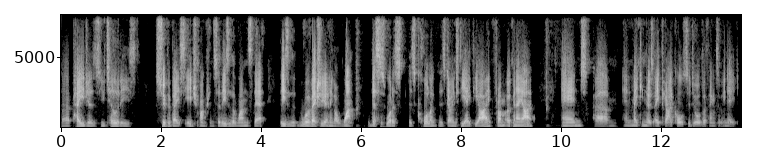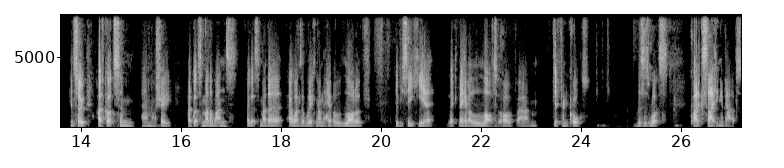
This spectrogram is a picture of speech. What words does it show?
uh, pages, utilities, Supabase, edge functions. So these are the ones that these are the, we've actually only got one. This is what is, is calling is going to the API from OpenAI and um, and making those API calls to do all the things that we need. And so I've got some. Um, I'll show you. I've got some other ones. I've got some other uh, ones I'm working on that have a lot of. If you see here, like they have a lot of um, different calls this is what's quite exciting about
